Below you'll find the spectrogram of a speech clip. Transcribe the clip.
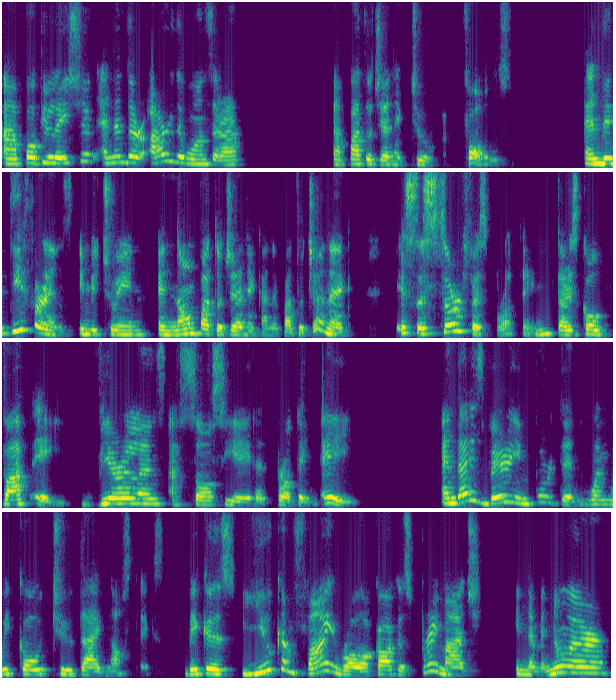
uh, population. And then there are the ones that are uh, pathogenic to foals. And the difference in between a non-pathogenic and a pathogenic is a surface protein that is called VAP-A, virulence associated protein A. And that is very important when we go to diagnostics because you can find rhodococcus pretty much in the manure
